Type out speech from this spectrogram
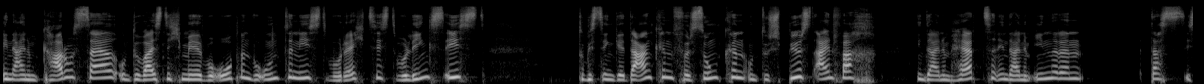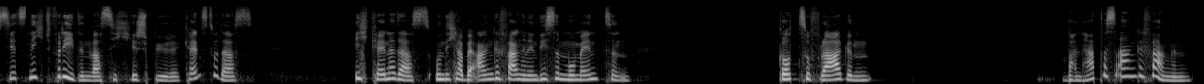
in einem Karussell und du weißt nicht mehr, wo oben, wo unten ist, wo rechts ist, wo links ist. Du bist in Gedanken versunken und du spürst einfach in deinem Herzen, in deinem Inneren, das ist jetzt nicht Frieden, was ich hier spüre. Kennst du das? Ich kenne das und ich habe angefangen in diesen Momenten Gott zu fragen, wann hat das angefangen?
